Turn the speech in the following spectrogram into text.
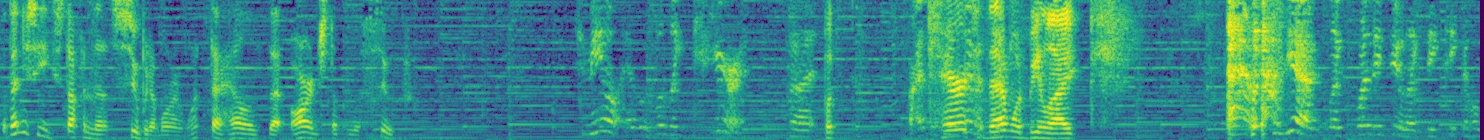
But then you see stuff in the soup, and I'm wondering what the hell is that orange stuff in the soup? To me, it was like carrot, but A the same carrot to them like- would be like yeah, like what do they do? Like they take the whole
